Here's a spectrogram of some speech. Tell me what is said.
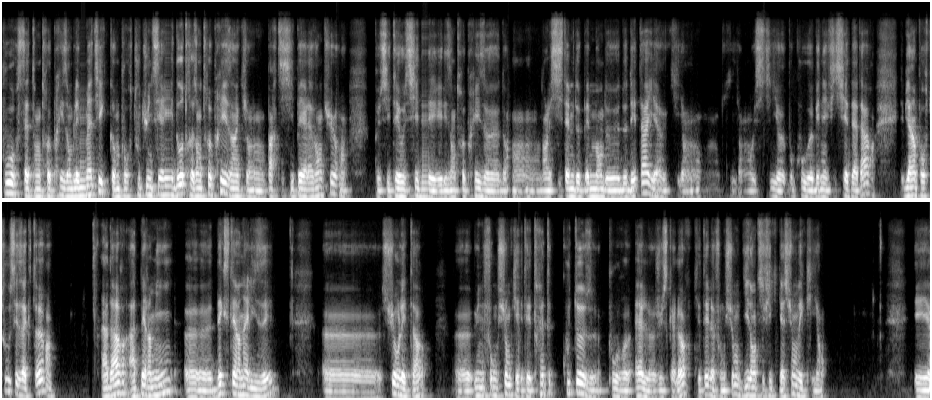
pour cette entreprise emblématique, comme pour toute une série d'autres entreprises hein, qui ont participé à l'aventure, on peut citer aussi des, entreprises dans, les systèmes de paiement de détail qui ont qui ont aussi euh, beaucoup euh, bénéficié d'Adar, eh bien, pour tous ces acteurs, Adar a permis euh, d'externaliser sur l'État une fonction qui était très coûteuse pour elle jusqu'alors, qui était la fonction d'identification des clients. Et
